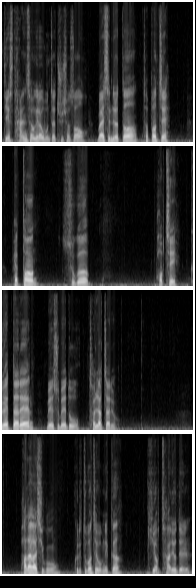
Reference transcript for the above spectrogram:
DS 단석이라고 문자 주셔서 말씀드렸던 첫 번째 패턴, 수급, 법칙 그에 따른 매수 매도 전략 자료 받아가시고 그리고 두 번째 뭡니까? 기업 자료들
